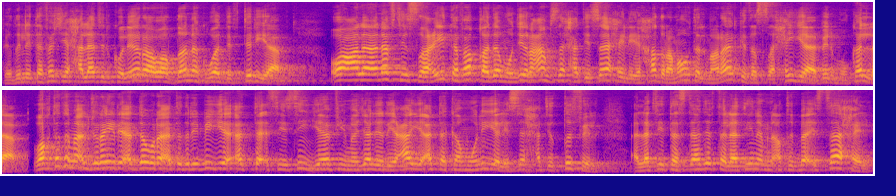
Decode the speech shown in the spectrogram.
في ظل تفشي حالات الكوليرا والضنك والدفتريا وعلى نفس الصعيد تفقد مدير عام صحة ساحل حضرموت المراكز الصحية بالمكلا واختتم الجريري الدورة التدريبية التأسيسية في مجال الرعاية التكاملية لصحة الطفل التي تستهدف 30 من أطباء الساحل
